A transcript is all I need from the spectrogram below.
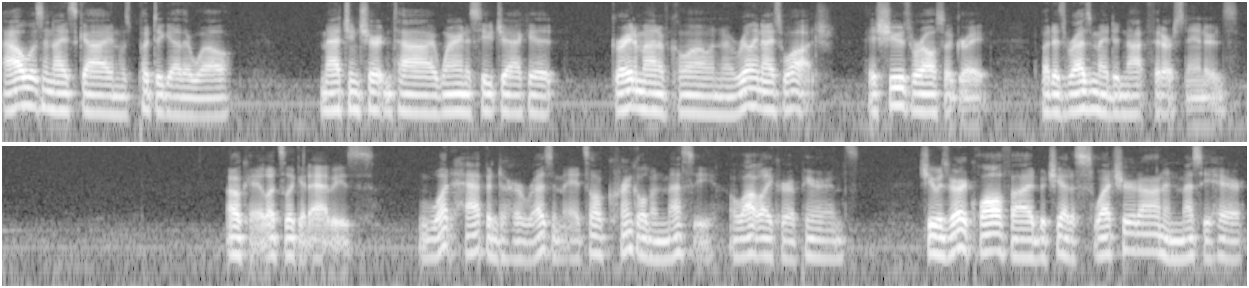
Al was a nice guy and was put together well matching shirt and tie, wearing a suit jacket, great amount of cologne, and a really nice watch. His shoes were also great, but his resume did not fit our standards. Okay, let's look at Abby's. What happened to her resume? It's all crinkled and messy, a lot like her appearance. She was very qualified, but she had a sweatshirt on and messy hair,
